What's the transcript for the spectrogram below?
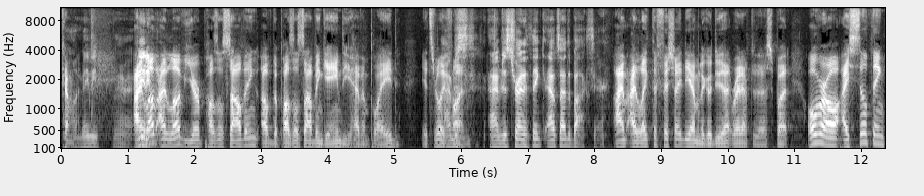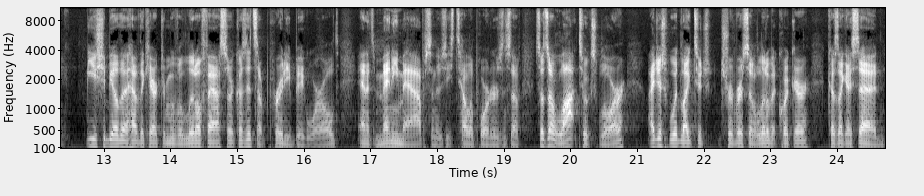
Come on. Maybe. All right. I Anyway, love I love your puzzle solving of the puzzle solving game that you haven't played. It's really I'm fun. just. I'm just trying to think outside the box here. I'm, I like the fish idea. I'm going to go do that right after this. But overall, I still think you should be able to have the character move a little faster because it's a pretty big world and it's many maps and there's these teleporters and stuff. So it's a lot to explore. I just would like to tr- traverse it a little bit quicker because, like I said,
